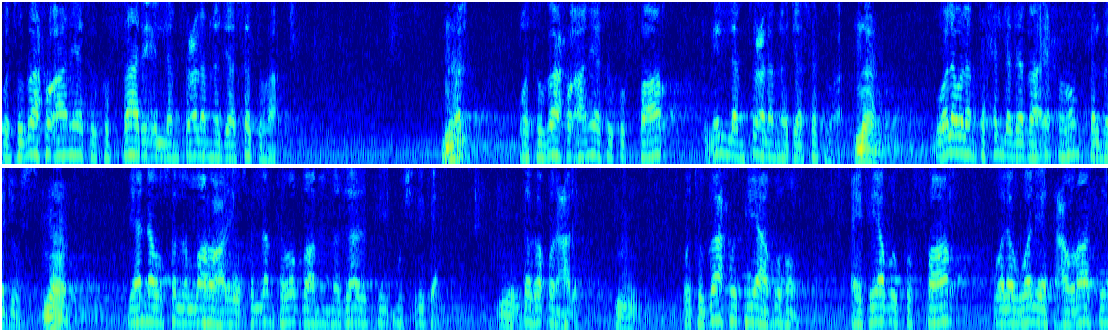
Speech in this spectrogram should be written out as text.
وتباح آنية الكفار إن لم تعلم نجاستها. نعم. وتباح آنية الكفار إن لم تعلم نجاستها. نعم. ولو لم تحل ذبائحهم كالمجوس. نعم. لأنه صلى الله عليه وسلم توضأ من مزادة مشركة. متفق عليه. وتباح ثيابهم. أي ثياب الكفار ولو وليت عوراتهم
